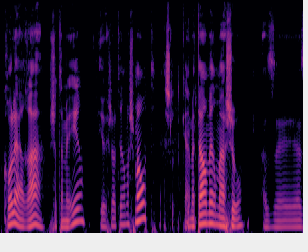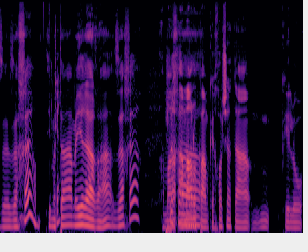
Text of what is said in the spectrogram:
כל הערה שאתה מעיר, יש לה יותר משמעות. יש, כן. אם אתה אומר משהו, אז זה, זה אחר. אם כן. אתה מעיר הערה, זה אחר. אמר, לך... אמרנו פעם, ככל שאתה כאילו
